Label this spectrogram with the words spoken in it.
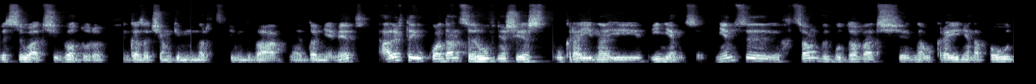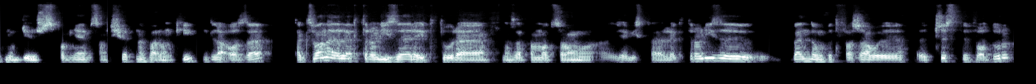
wysyłać wodór gazociągiem Nord Stream 2 do Niemiec, ale w tej układance również jest Ukraina i, i Niemcy. Niemcy chcą wybudować na Ukrainie, na południu, gdzie już wspomniałem, są świetne warunki dla OZE, tak zwane elektrolizery, które za pomocą zjawiska elektrolizy będą wytwarzały czysty wodór,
